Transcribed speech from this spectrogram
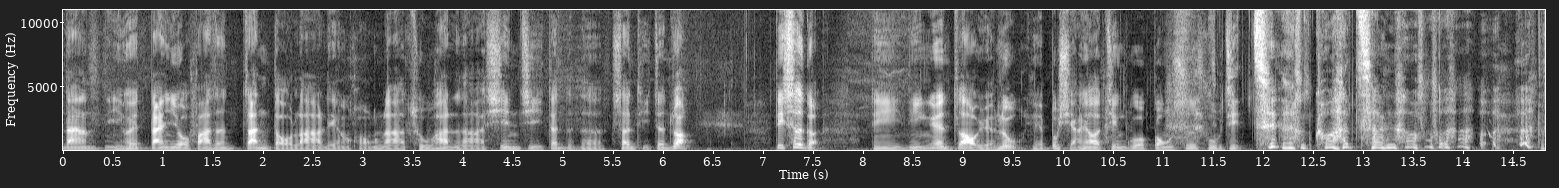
当你会担忧发生颤抖啦、脸红啦、出汗啦、心悸等等的身体症状。第四个。你宁愿绕远路，也不想要经过公司附近。这个很夸张，好 不好？不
